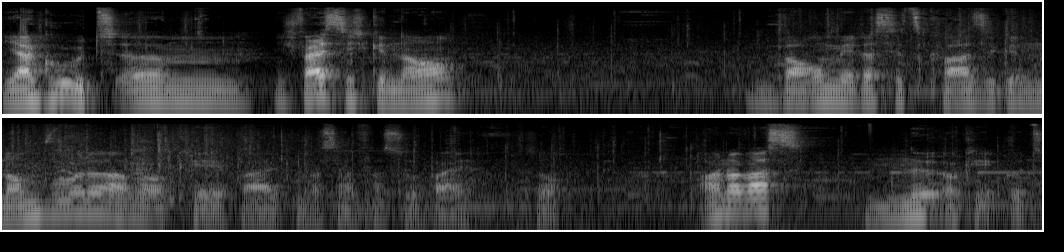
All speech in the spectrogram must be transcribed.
Ja gut, ähm, ich weiß nicht genau, warum mir das jetzt quasi genommen wurde, aber okay, behalten wir es einfach so bei. So. Auch noch was? Nö, okay, gut.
